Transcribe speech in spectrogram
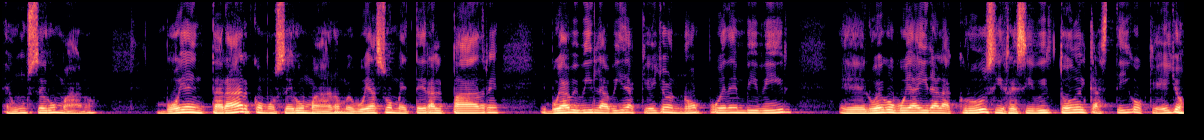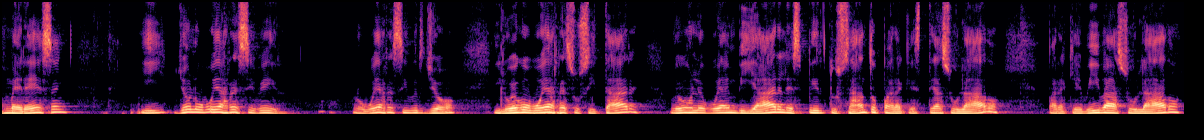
en un ser humano, voy a entrar como ser humano, me voy a someter al Padre y voy a vivir la vida que ellos no pueden vivir. Eh, luego voy a ir a la cruz y recibir todo el castigo que ellos merecen y yo lo voy a recibir, lo voy a recibir yo y luego voy a resucitar, luego le voy a enviar el Espíritu Santo para que esté a su lado, para que viva a su lado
